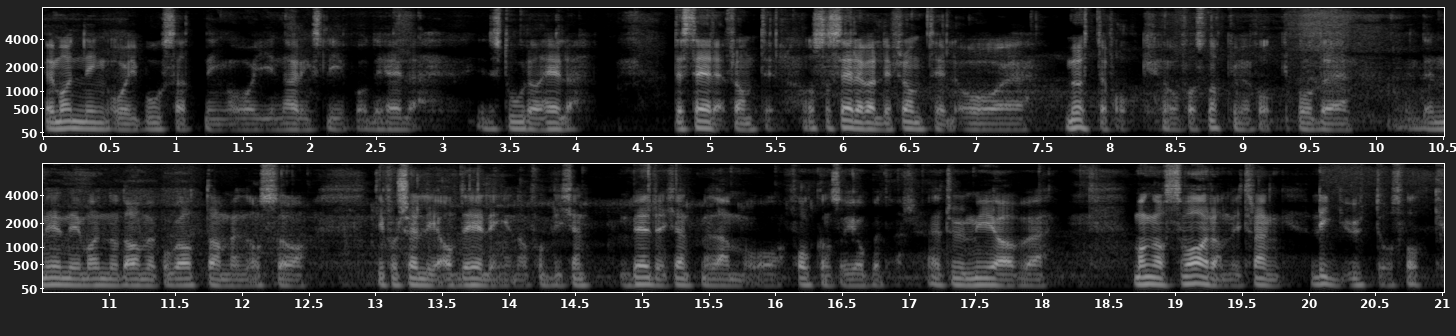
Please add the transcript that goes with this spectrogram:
bemanning og i bosetning og i næringsliv og det hele. I det store og hele. Det ser jeg fram til. Og så ser jeg veldig fram til å eh, møte folk og få snakke med folk. Både den menige mann og dame på gata, men også de forskjellige avdelingene og få bli kjent, bedre kjent med dem og folkene som jobber der. Jeg tror mye av, eh, mange av svarene vi trenger, ligger ute hos folk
